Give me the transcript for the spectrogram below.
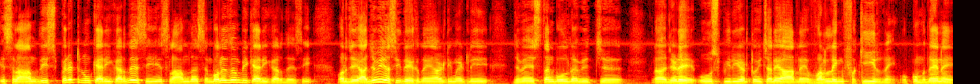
ਇਸਲਾਮ ਦੀ ਸਪਿਰਿਟ ਨੂੰ ਕੈਰੀ ਕਰਦੇ ਸੀ, ਇਸਲਾਮ ਦਾ ਸਿੰਬੋਲਿਜ਼ਮ ਵੀ ਕੈਰੀ ਕਰਦੇ ਸੀ। ਔਰ ਜੇ ਅੱਜ ਵੀ ਅਸੀਂ ਦੇਖਦੇ ਹਾਂ ਅਲਟੀਮੇਟਲੀ ਜਿਵੇਂ ਇਸਤਨਬੁਲ ਦੇ ਵਿੱਚ ਜਿਹੜੇ ਉਸ ਪੀਰੀਅਡ ਤੋਂ ਹੀ ਚਲੇ ਆ ਰਹੇ ਵਰਲਿੰਗ ਫਕੀਰ ਨੇ, ਉਹ ਘੁੰਮਦੇ ਨੇ,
